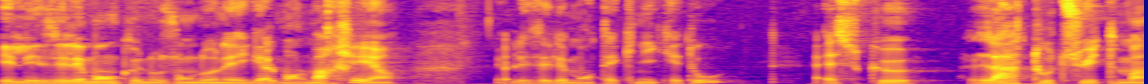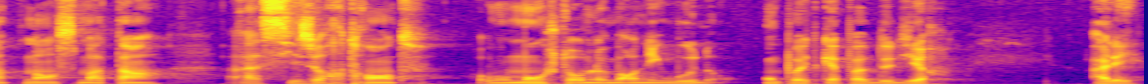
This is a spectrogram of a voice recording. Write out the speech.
et les éléments que nous ont donné également le marché, hein, les éléments techniques et tout. Est-ce que là, tout de suite, maintenant, ce matin, à 6h30, au moment où je tourne le morning mood, on peut être capable de dire allez,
